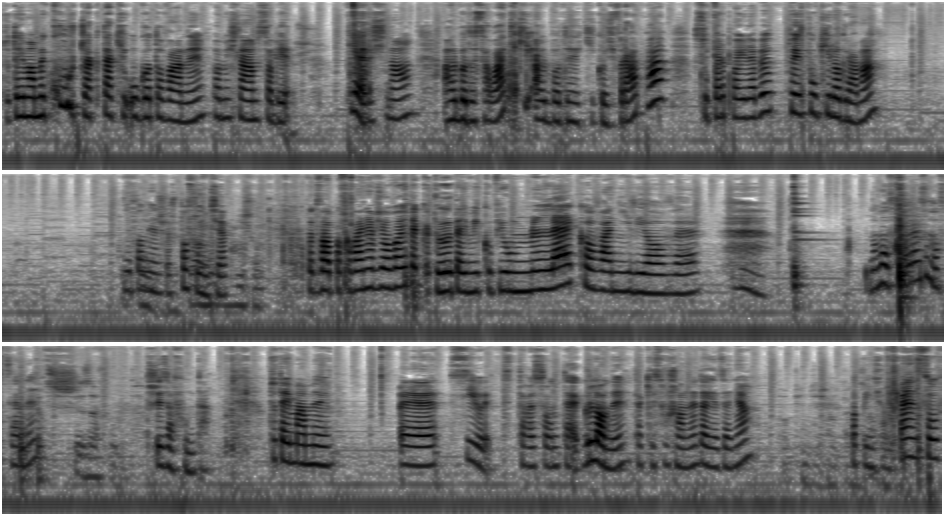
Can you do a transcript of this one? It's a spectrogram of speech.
Tutaj mamy kurczak taki ugotowany. Pomyślałam sobie, pierś, no. Albo do sałatki, albo do jakiegoś wrapa. Super, po ile był? To jest pół kilograma. Nie pamiętasz, po funcie. To dwa opakowania wziął Wojtek. Tutaj mi kupił mleko waniliowe. No mów, od razu mów ceny. 3 za funta. 3 za funta. Tutaj mamy e. To są te glony, takie suszone do jedzenia Po 50 po 50 pensów.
